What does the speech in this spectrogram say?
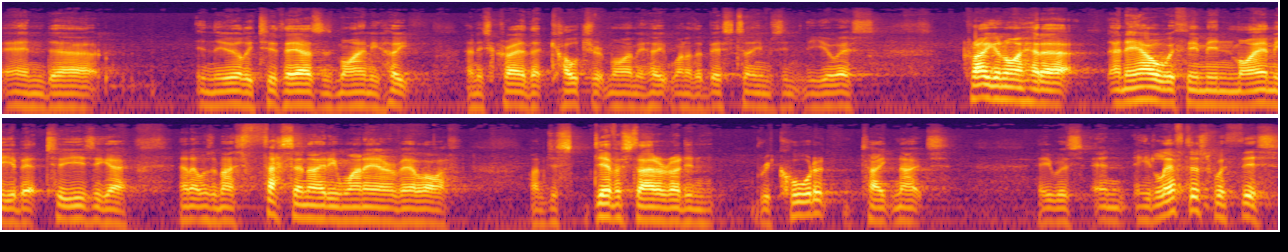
and uh, in the early 2000s, Miami Heat. And he's created that culture at Miami Heat, one of the best teams in the US. Craig and I had a, an hour with him in Miami about two years ago, and it was the most fascinating one hour of our life. I'm just devastated I didn't record it, take notes. He was, and he left us with this,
